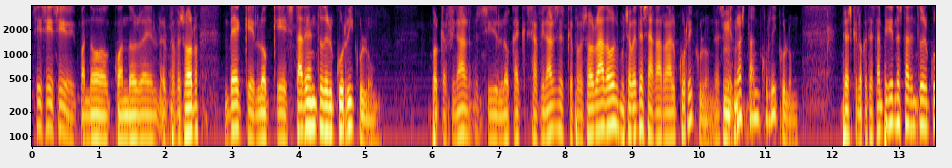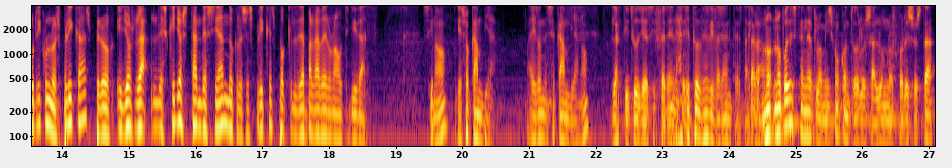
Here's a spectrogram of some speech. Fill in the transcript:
Sí, sí, sí. Cuando, cuando el, el profesor ve que lo que está dentro del currículum, porque al final, si lo que, si al final es que el profesorado muchas veces se agarra al currículum, es que no está en currículum. Pero es que lo que te están pidiendo está dentro del currículum, lo explicas, pero ellos es que ellos están deseando que les expliques porque les da para ver una utilidad. Sí. ¿no? Y eso cambia. Ahí es donde se cambia, ¿no? La actitud ya es diferente. La actitud es diferente, está Claro, claro. no, no puedes tener lo mismo con todos los alumnos, por eso está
